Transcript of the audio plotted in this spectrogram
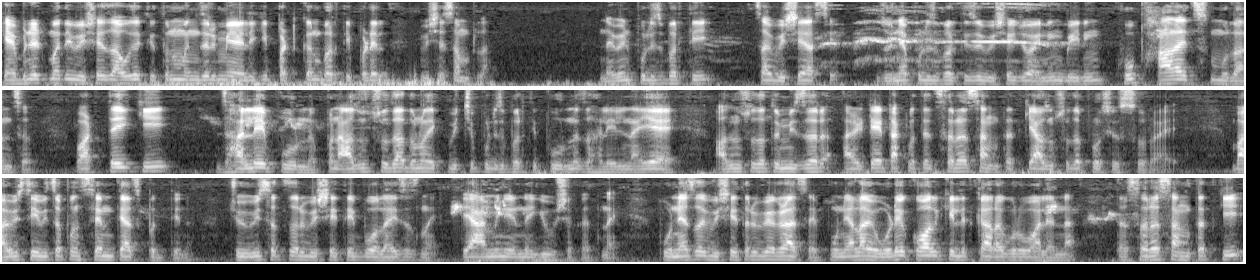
कॅबिनेटमध्ये विषय जाऊ दे तिथून मंजुरी मिळाली की पटकन भरती पडेल विषय संपला. नवीन पोलीस भरतीचा विषय असेल जुन्या पोलीस भरतीचा विषय जॉईनिंग बिनिंग खूप हाल आहेच मुलांचं. वाटतंय की झाले पूर्ण पण अजूनसुद्धा दोन हजार एकवीसची पोलीस भरती पूर्ण झालेली नाही आहे अजूनसुद्धा तुम्ही जर आर टी आय टाकलं तर सरळ सांगतात की अजूनसुद्धा प्रोसेस सुरू आहे. बावीस तेवीसचा पण सेम त्याच पद्धतीनं. चोवीसचा तर विषय ते बोलायचंच नाही ते आम्ही निर्णय घेऊ शकत नाही. पुण्याचा विषय तर वेगळाच आहे. पुण्याला एवढे कॉल केलेत कारागृहवाल्यांना तर सरळ सांगतात की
